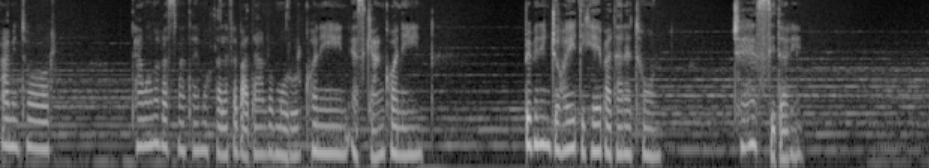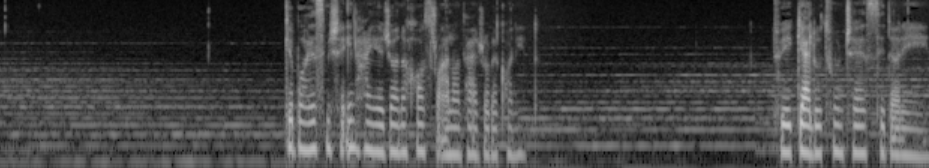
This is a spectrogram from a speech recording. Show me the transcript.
همینطور تمام قسمت های مختلف بدن رو مرور کنین اسکن کنین. ببینین جاهای دیگه بدنتون چه حسی دارین. که باعث میشه این هیجان خاص رو الان تجربه کنید توی گلوتون چه حسی دارین؟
